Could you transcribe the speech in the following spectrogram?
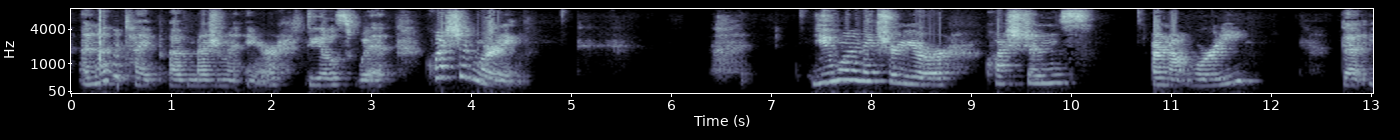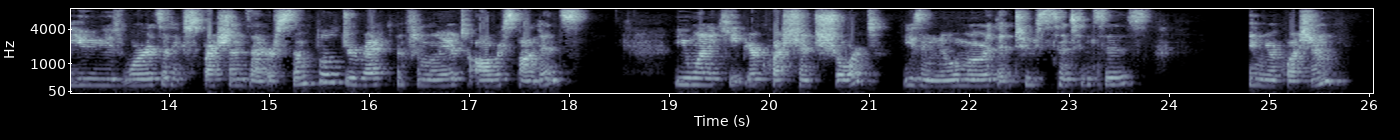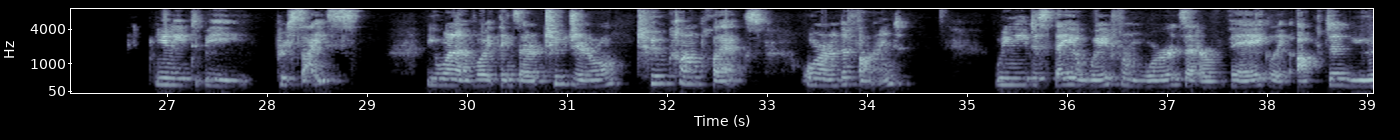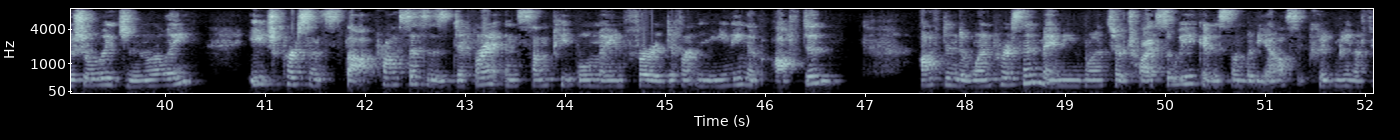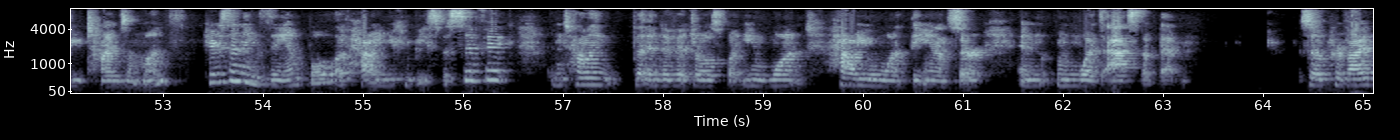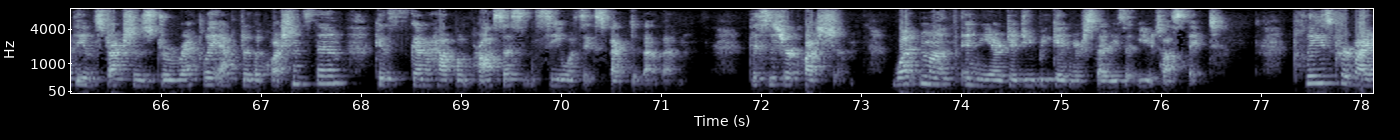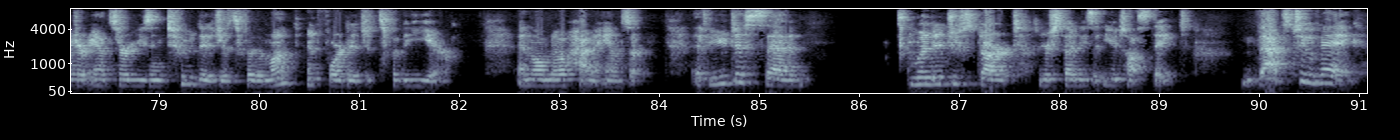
Another type of measurement error deals with question wording. You want to make sure your questions are not wordy, that you use words and expressions that are simple, direct, and familiar to all respondents. You want to keep your question short, using no more than two sentences in your question. You need to be precise you want to avoid things that are too general, too complex, or undefined. We need to stay away from words that are vague, like often, usually, generally, Each person's thought process is different and some people may infer a different meaning of often. Often to one person may mean once or twice a week and to somebody else it could mean a few times a month. Here's an example of how you can be specific in telling the individuals what you want, how you want the answer, and, what's asked of them. So provide the instructions directly after the question stem because it's going to help them process and see what's expected of them. This is your question. What month and year did you begin your studies at Utah State? Please provide your answer using two digits for the month and four digits for the year, and they'll know how to answer. If you just said, when did you start your studies at Utah State? That's too vague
